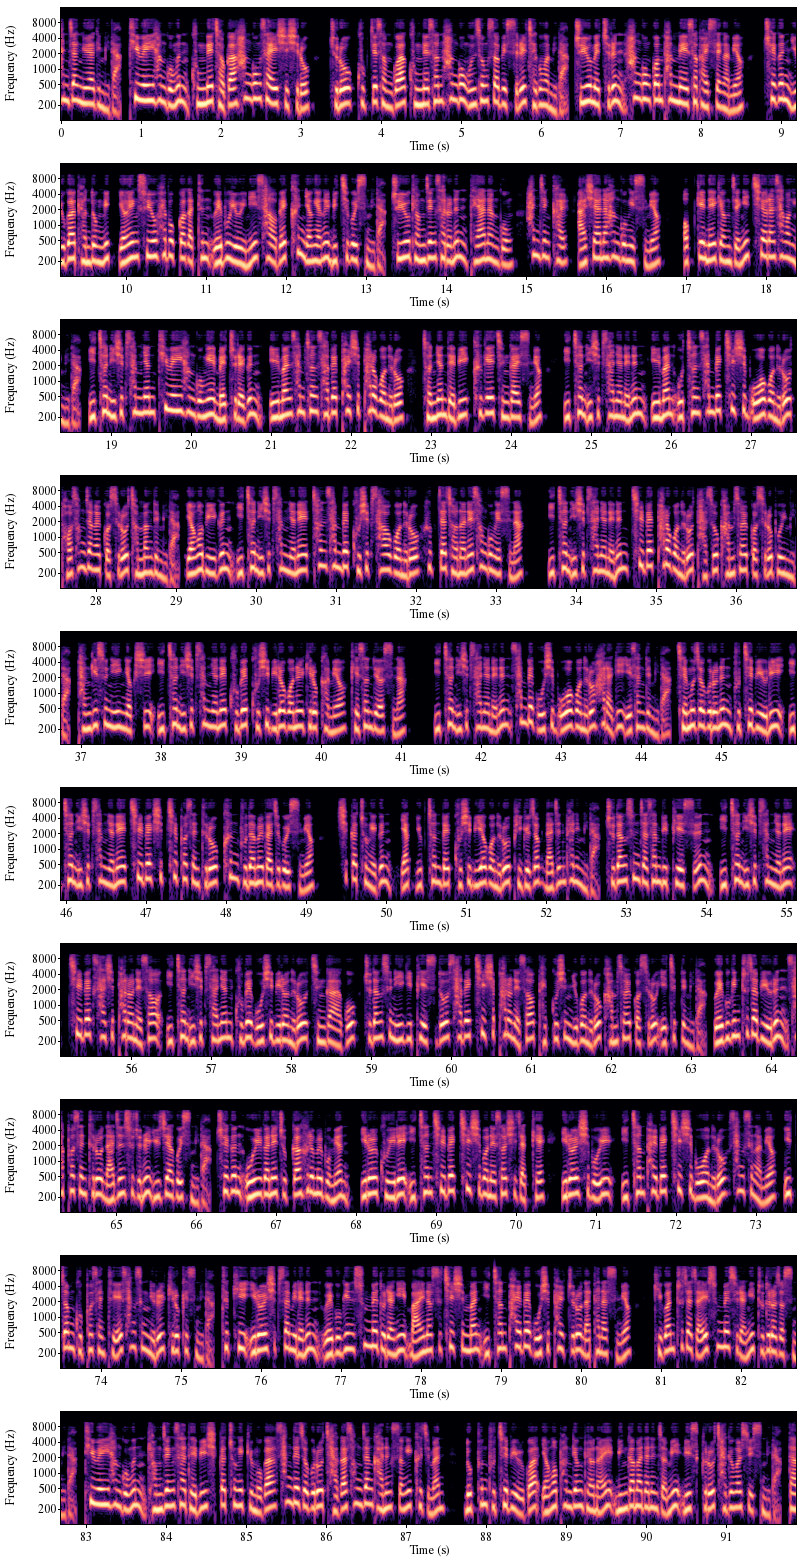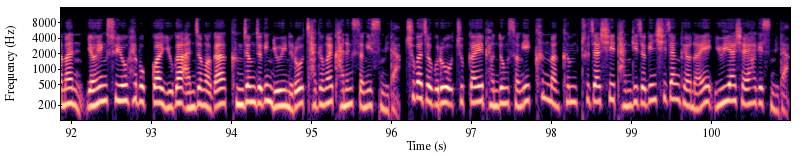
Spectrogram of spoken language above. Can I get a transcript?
한장 요약입니다. 티웨이 항공은 국내 저가 항공사 LCC로 주로 국제선과 국내선 항공 운송 서비스를 제공합니다. 주요 매출은 항공권 판매에서 발생하며 최근 육아 변동 및 여행 수요 회복과 같은 외부 요인이 사업에 큰 영향을 미치고 있습니다. 주요 경쟁사로는 대한항공, 한진칼, 아시아나 항공이 있으며 업계 내 경쟁이 치열한 상황입니다. 2023년 티웨이 항공의 매출액은 1만 3,488억 원으로 전년 대비 크게 증가했으며 2024년에는 1만 5,375억 원으로 더 성장할 것으로 전망됩니다. 영업이익은 2023년에 1,394억 원으로 흑자 전환에 성공했으나 2024년에는 708억 원으로 다소 감소할 것으로 보입니다. 당기순이익 역시 2023년에 991억 원을 기록하며 개선되었으나 2024년에는 355억 원으로 하락이 예상됩니다. 재무적으로는 부채 비율이 2023년에 717%로 큰 부담을 가지고 있으며 시가총액은 약 6,192억 원으로 비교적 낮은 편입니다. 주당 순자산 BPS는 2023년에 748원에서 2024년 951원으로 증가하고 주당 순이익 EPS도 478원에서 196원으로 감소할 것으로 예측됩니다. 외국인 투자 비율은 4%로 낮은 수준을 유지하고 있습니다. 최근 5일간의 주가 흐름을 보면 1월 9일에 2,770원에서 시작해 1월 15일 2,875원으로 상승하며 2.9%의 상승률을 기록했습니다. 특히 1월 13일에는 외국인 순매도량이 마이너스 70만 2,858주로 나타났으며 기관 투자자의 순매수량이 두드러졌습니다. 티웨이 항공은 경쟁사 대비 시가총액 규모가 상대적으로 작아 성장 가능성이 크지만 높은 부채 비율과 영업 환경 변화에 민감하다는 점이 리스크로 작용할 수 있습니다. 다만 여행 수요 회복과 육아 안정화가 긍정적인 요인으로 작용할 가능성이 있습니다. 추가적으로 주가의 변동성이 큰 만큼 투자 시 단기적인 시장 변화에 유의하셔야 하겠습니다.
